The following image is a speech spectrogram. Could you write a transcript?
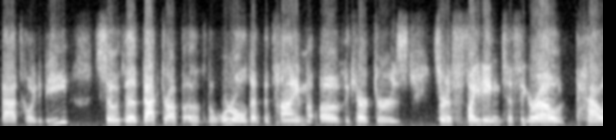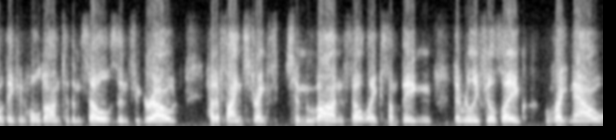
that's going to be. So the backdrop of the world at the time of the characters sort of fighting to figure out how they can hold on to themselves and figure out how to find strength to move on felt like something that really feels like right now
